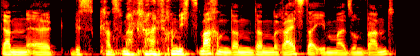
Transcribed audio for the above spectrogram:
Dann äh, bist, kannst du manchmal einfach nichts machen, dann, dann reißt da eben mal so ein Band.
